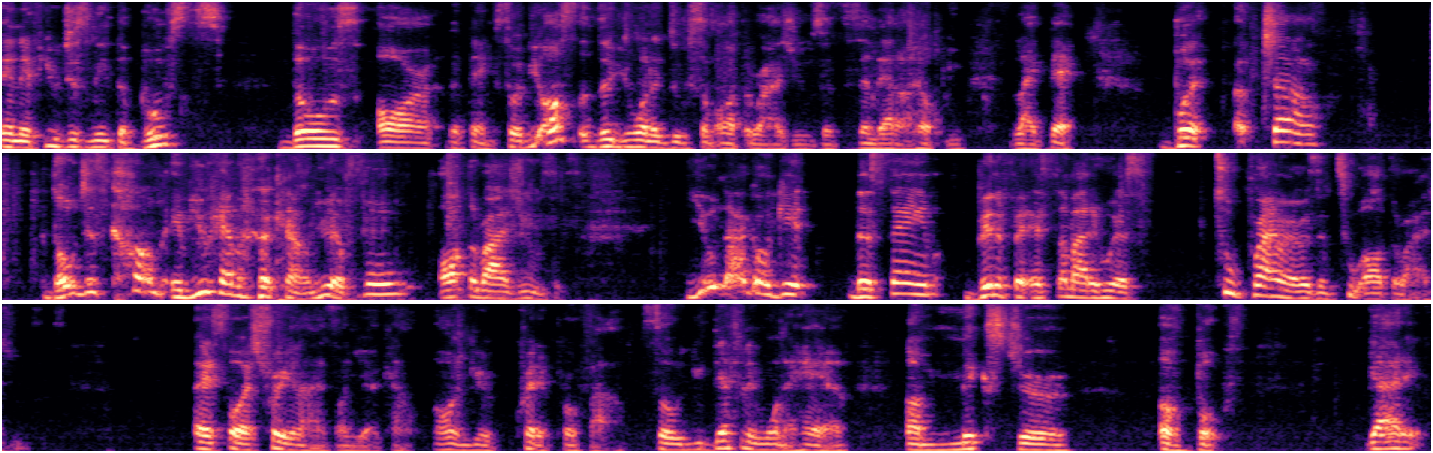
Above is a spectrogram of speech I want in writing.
and if you just need the boosts, those are the things. So if you also do you want to do some authorized users, then that'll help you like that. But uh, child, don't just come if you have an account, you have full authorized users. You're not gonna get the same benefit as somebody who has two primaries and two authorized users as far as trade lines on your account, on your credit profile. So you definitely want to have a mixture of both. Got it?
